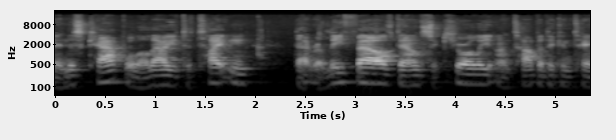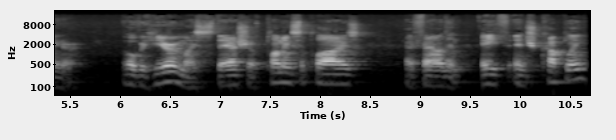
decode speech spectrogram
and this cap will allow you to tighten that relief valve down securely on top of the container. Over here in my stash of plumbing supplies, I found an eighth inch coupling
